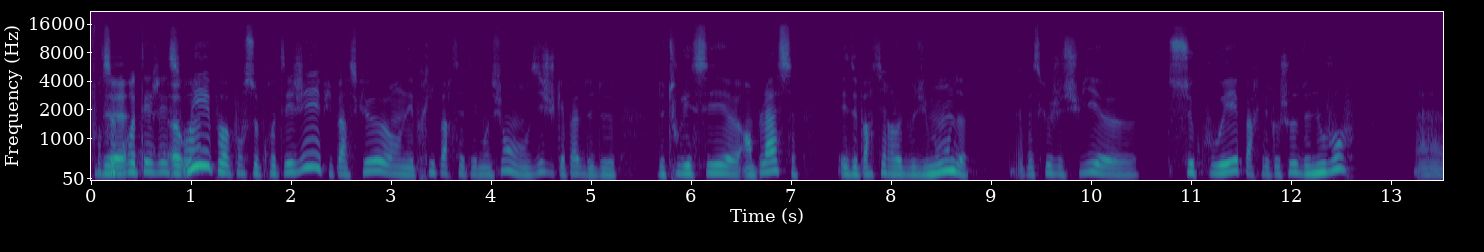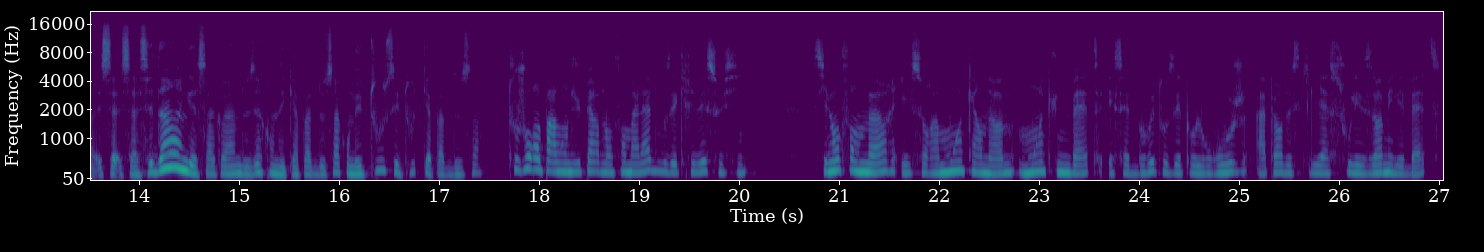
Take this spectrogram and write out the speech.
Pour se protéger euh, oui, pour, se protéger. Et puis parce que on est pris par cette émotion, on se dit je suis capable de, de, tout laisser euh, en place et de partir à l'autre bout du monde euh, parce que je suis secoué par quelque chose de nouveau. c'est assez dingue, ça, quand même, de dire qu'on est capable de ça, qu'on est tous et toutes capables de ça. Toujours en parlant du père de l'enfant malade, vous écrivez ceci. Si l'enfant meurt, il sera moins qu'un homme, moins qu'une bête, et cette brute aux épaules rouges a peur de ce qu'il y a sous les hommes et les bêtes,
